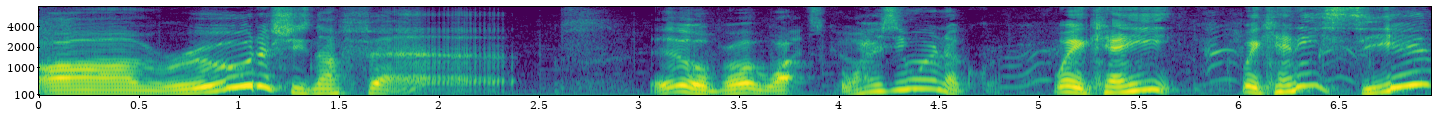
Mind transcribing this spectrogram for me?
Um, rude. She's not fat. Ew, bro. Why? Why is he wearing a? Wait, can he? Wait, can he see him?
